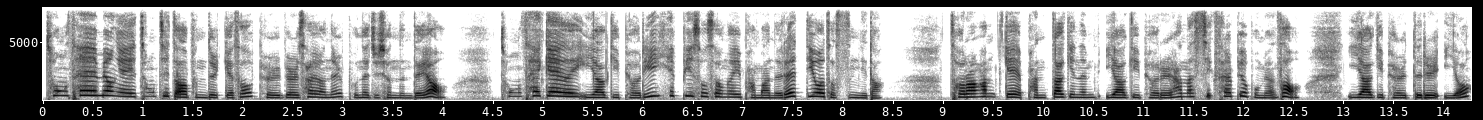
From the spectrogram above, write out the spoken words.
총 3명의 청취자분들께서 별별 사연을 보내주셨는데요. 총 3개의 이야기 별이 해피소성의 밤하늘에 띄워졌습니다. 저랑 함께 반짝이는 이야기 별을 하나씩 살펴보면서 이야기 별들을 이어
